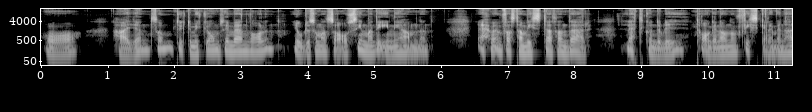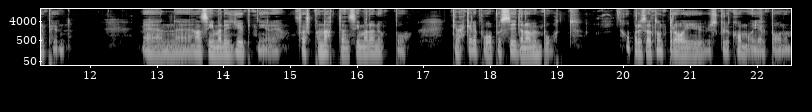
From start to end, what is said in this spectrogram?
Och hajen som tyckte mycket om sin vän valen gjorde som han sa och simmade in i hamnen. Även fast han visste att han där lätt kunde bli tagen av någon fiskare med en harpun. Men eh, han simmade djupt nere Först på natten simmade han upp och knackade på på sidan av en båt. Hoppades att något bra djur skulle komma och hjälpa honom.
